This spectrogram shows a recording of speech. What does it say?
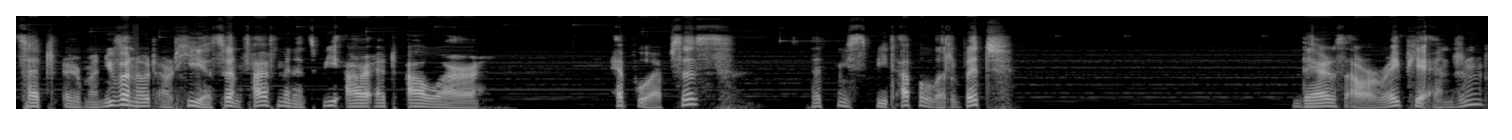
set a maneuver node out here. So in 5 minutes we are at our apoapsis. Let me speed up a little bit. There's our rapier engine.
